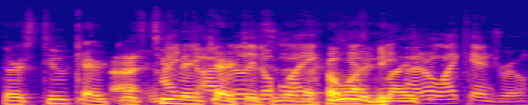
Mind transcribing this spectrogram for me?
there's two characters, I- two I, main I characters really don't like. like- I don't like Kendro.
